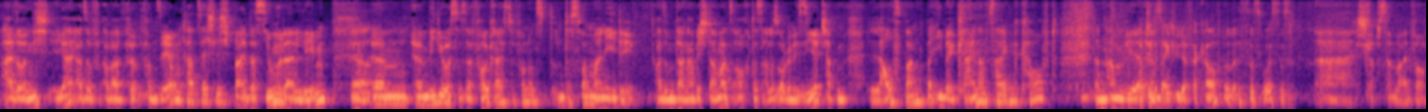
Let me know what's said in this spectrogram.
Also nicht, ja, also aber für, von Serum tatsächlich bei Das Junge Dein Leben Ja. ähm, ähm, Video ist das erfolgreichste von uns und das war meine Idee. Also dann habe ich damals auch das alles organisiert. Ich habe ein Laufband bei eBay Kleinanzeigen gekauft. Dann haben wir Habt ihr das ähm, eigentlich wieder verkauft oder ist das, wo ist das? Äh, Ich glaube, das haben wir einfach,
